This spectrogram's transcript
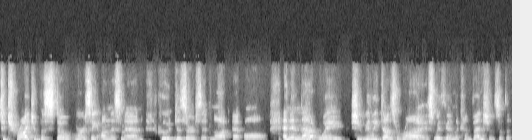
to try to bestow mercy on this man who deserves it not at all. And in that way, she really does rise within the conventions of the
